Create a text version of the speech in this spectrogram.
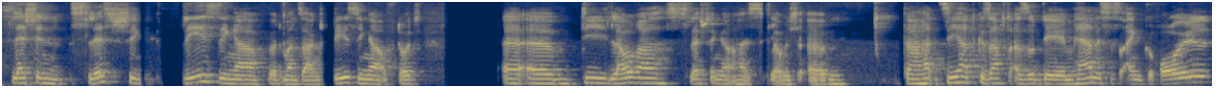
Slashing, Slashing, Schlesinger, würde man sagen, Schlesinger auf Deutsch. Äh, äh, die Laura Slashinger heißt, glaube ich. Ähm, da hat, sie hat gesagt, also dem Herrn ist es ein Gräuel,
